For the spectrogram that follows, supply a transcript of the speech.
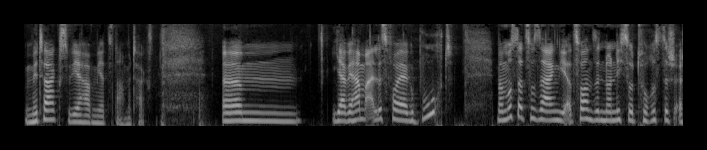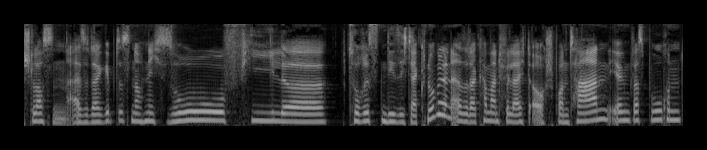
mittags, wir haben jetzt nachmittags. Ähm, ja, wir haben alles vorher gebucht. Man muss dazu sagen, die Azoren sind noch nicht so touristisch erschlossen. Also da gibt es noch nicht so viele Touristen, die sich da knubbeln. Also da kann man vielleicht auch spontan irgendwas buchen.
